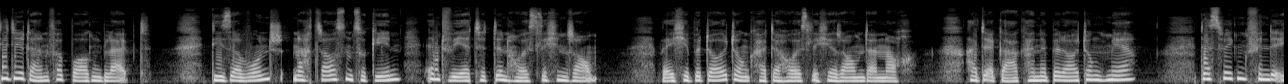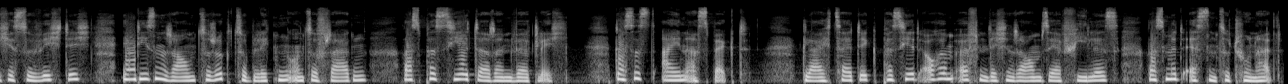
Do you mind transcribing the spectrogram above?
die dir dann verborgen bleibt. Dieser Wunsch, nach draußen zu gehen, entwertet den häuslichen Raum. Welche Bedeutung hat der häusliche Raum dann noch? Hat er gar keine Bedeutung mehr? Deswegen finde ich es so wichtig, in diesen Raum zurückzublicken und zu fragen, was passiert darin wirklich? Das ist ein Aspekt. Gleichzeitig passiert auch im öffentlichen Raum sehr vieles, was mit Essen zu tun hat.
